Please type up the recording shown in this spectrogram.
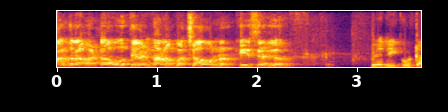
ఆంధ్ర హటావో తెలంగాణ బచావో అన్నారు కేసీఆర్ గారు. వెరీ గుడ్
